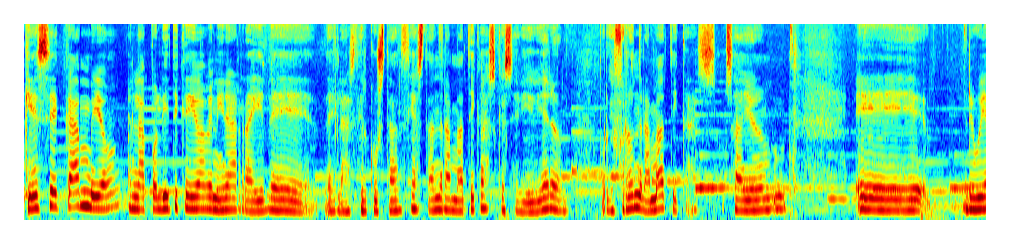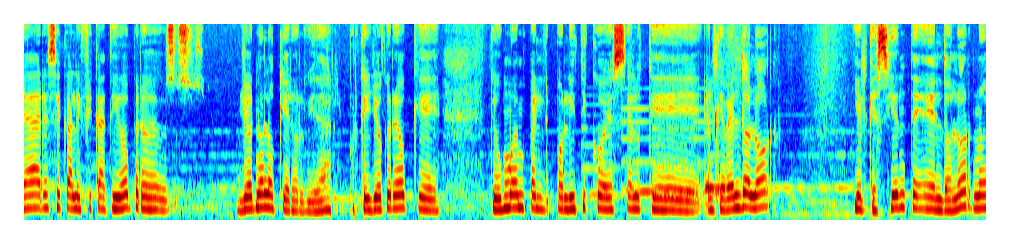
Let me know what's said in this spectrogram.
que ese cambio en la política iba a venir a raíz de, las circunstancias tan dramáticas que se vivieron, porque fueron dramáticas. O sea, yo eh, le voy a dar ese calificativo, pero yo no lo quiero olvidar, porque yo creo que, que un buen político es el que, el que ve el dolor y el que siente el dolor. No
